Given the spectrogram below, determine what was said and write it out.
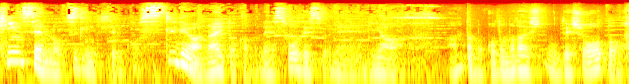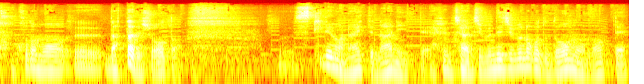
金銭の次に来てるこう好きではないとかもねそうですよね。いやあんたも子供だでしょ？と子供だったでしょ？と好きではないって何？ってじゃあ自分で自分のことどう思うの？って。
